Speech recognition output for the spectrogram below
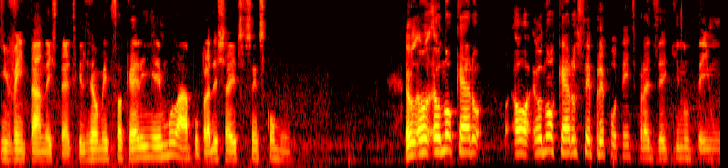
inventar na estética, eles realmente só querem emular, pô, pra deixar isso senso comum. Eu, eu, eu não quero. ó, eu não quero ser prepotente pra dizer que não tem um,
